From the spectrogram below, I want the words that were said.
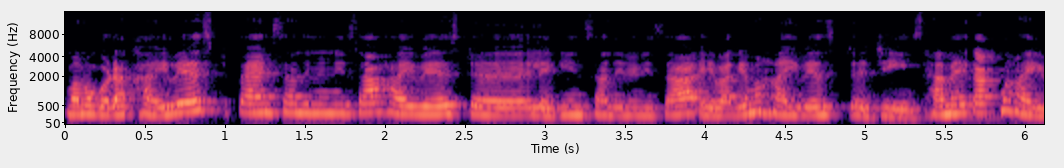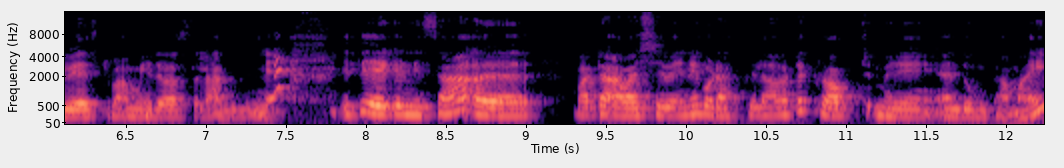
මම ගොඩක් හයිවේස්ට් පෑන් සඳන නිසා හයිවේස්ට් ලෙගින් සඳන නිසා ඒවගේම හයිවේස්ට් ජීන්ස් හැම එකක්ම හයිවේස්ට් ම මේ දවස්සල අඳන්න. ඉති ඒක නිසා මට අවශ්‍ය වෙන්නේ ගොඩක් වෙලාවට ක්‍රොප් මේ ඇඳුම් තමයි.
